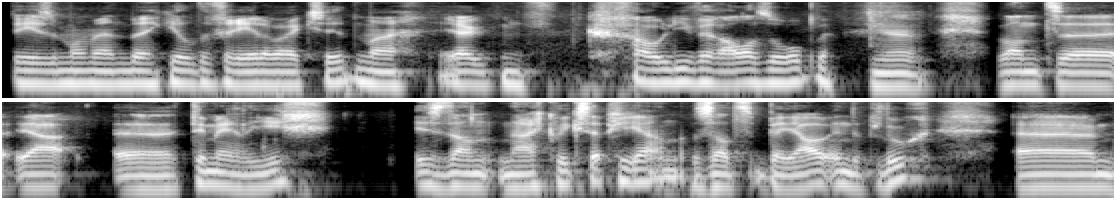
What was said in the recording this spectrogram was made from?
Op deze moment ben ik heel tevreden waar ik zit, maar ja, ik, ik hou liever alles open. Ja. Want eh, ja, eh, Tim Merlier is dan naar Quickstep gegaan, zat bij jou in de ploeg. Ehm,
